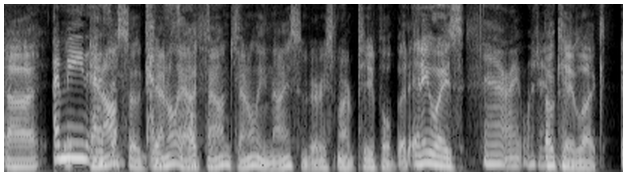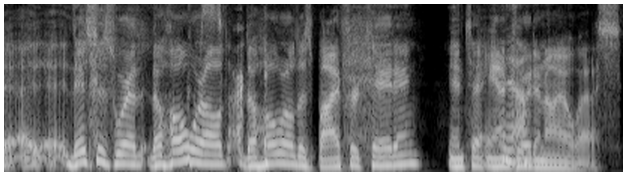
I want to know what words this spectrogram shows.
Uh, I mean, and also generally, I found generally nice and very smart people. But anyways. All right. Whatever. Okay. Look, uh, this is where the whole world the whole world is bifurcating into Android yeah. and iOS.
